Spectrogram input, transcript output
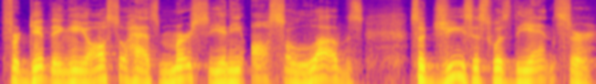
forgiving. He also has mercy, and He also loves. So Jesus was the answer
